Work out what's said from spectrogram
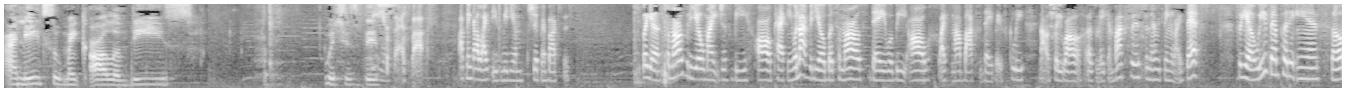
I need to make all of these, which is this. I think I like these medium shipping boxes. So yeah, tomorrow's video might just be all packing. Well, not video, but tomorrow's day will be all like my box day basically. And I'll show you all us making boxes and everything like that. So yeah, we've been putting in so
